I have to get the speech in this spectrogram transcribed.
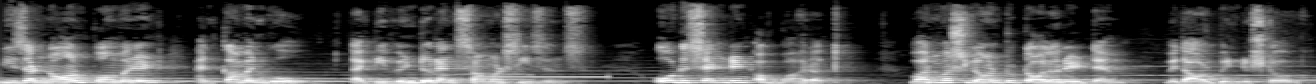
These are non permanent and come and go, like the winter and summer seasons. O descendant of Bharat, one must learn to tolerate them without being disturbed.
